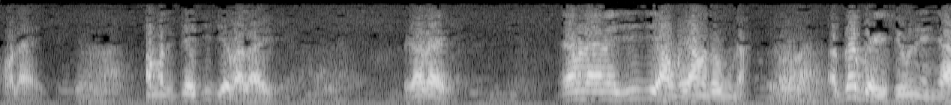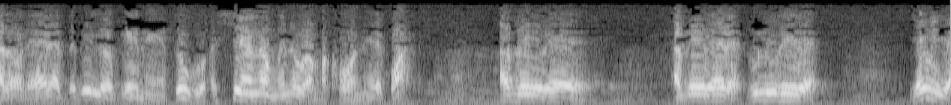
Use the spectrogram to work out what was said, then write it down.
ခေါ်လိုက်အမှန်တည်းကြည့်ကြပါလားတကားတိုင်းအမှန်တည်းကြီးကြည့်အောင်မရမသုံးဘူးလားအသက်ပဲရှုံးနေကြတော့လေတဲ့တတိလွတ်ကင်းနေသူ့ကိုအရှင်တော့မင်းတို့ကမခေါ်နဲ့ကွာအသေးပဲအသေးပဲတဲ့သူလူသေးတဲ့ ရိပ်မကြ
